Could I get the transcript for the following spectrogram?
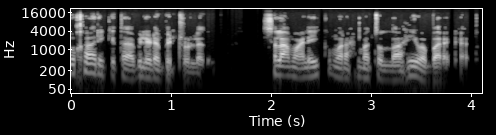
புகாரி கிதாபில் இடம்பெற்றுள்ளது. அலாம் அலைக்கும் வரமத்துல்லாஹி வபரகாத்.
